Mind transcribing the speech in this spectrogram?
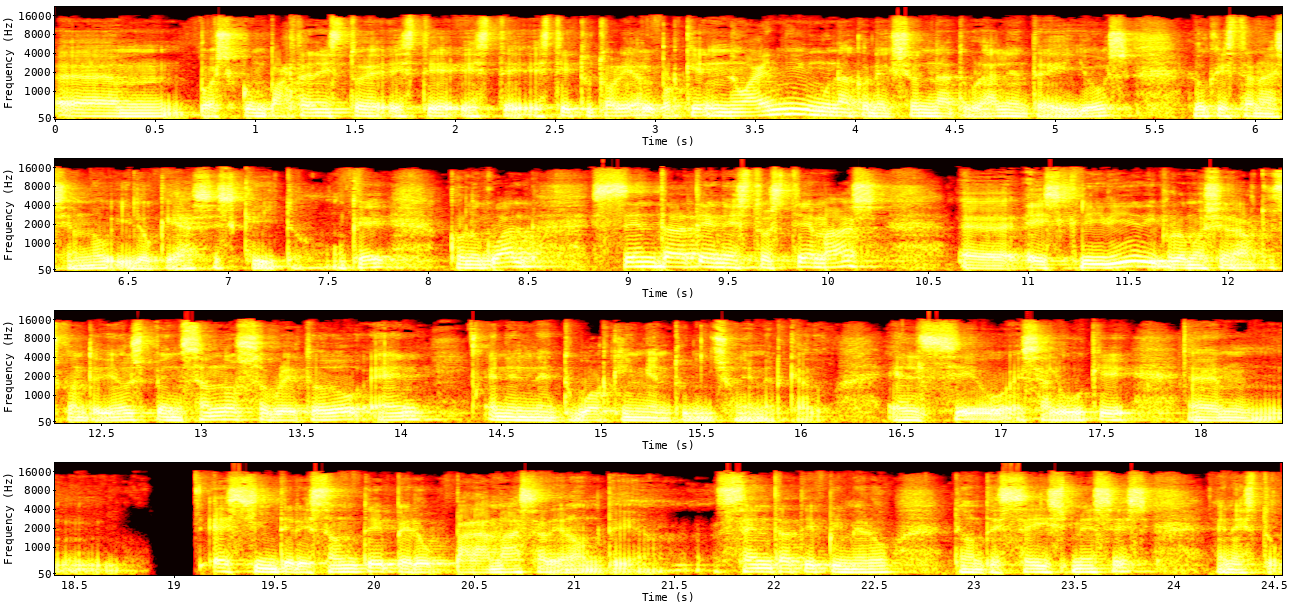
em, pues compartan esto, este, este, este tutorial porque no hay ninguna conexión natural entre ellos, lo que están haciendo y lo que has escrito. ¿okay? Con lo cual, céntrate en estos temas, eh, escribir y promocionar tus contenidos pensando sobre todo en, en el networking tu nicho de mercado. El SEO es algo que em, es interesante, pero para más adelante. Céntrate primero durante seis meses en esto.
